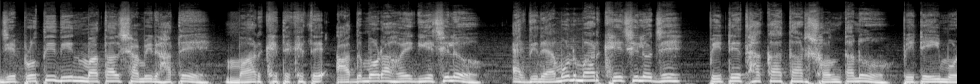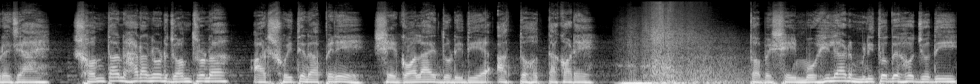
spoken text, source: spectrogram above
যে প্রতিদিন মাতাল স্বামীর হাতে মার খেতে খেতে আদমরা হয়ে গিয়েছিল, একদিন এমন মার খেয়েছিল যে পেটে থাকা তার সন্তানও পেটেই মরে যায়। সন্তান হারানোর যন্ত্রণা আর সইতে না পেরে সে গলায় দড়ি দিয়ে আত্মহত্যা করে। তবে সেই মহিলার মৃতদেহ যদি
